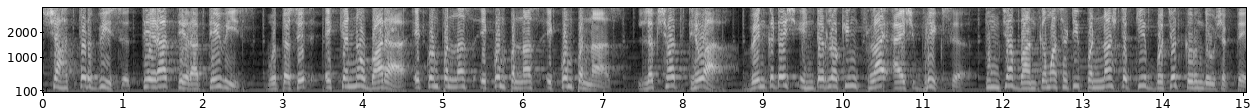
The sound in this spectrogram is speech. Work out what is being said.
शहात्तर वीस तेरा तेरा तेवीस व तसेच एक्क्याण्णव बारा एकोणपन्नास एकोणपन्नास एकोणपन्नास. लक्षात ठेवा Venkatesh interlocking fly ash bricks तुमच्या बांधकामासाठी पन्नास टक्के बचत करून देऊ शकते.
